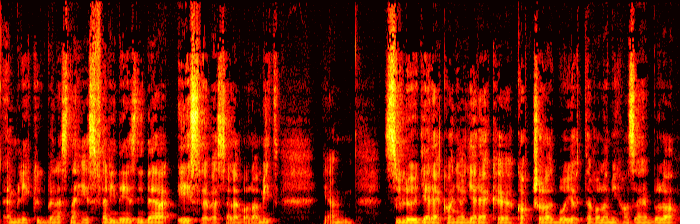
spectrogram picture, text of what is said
emlékükben, ezt nehéz felidézni, de észreveszel-e valamit? Ilyen szülő-gyerek, anya-gyerek kapcsolatból jött-e valami haza ebből a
